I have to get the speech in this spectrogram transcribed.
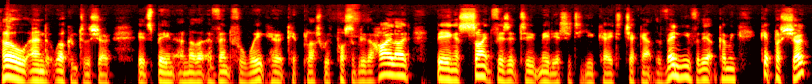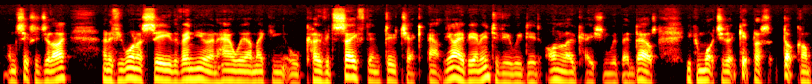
Hello and welcome to the show. It's been another eventful week here at Kit Plus, with possibly the highlight being a site visit to Media City UK to check out the venue for the upcoming Kit Plus show on the 6th of July. And if you want to see the venue and how we are making all COVID safe, then do check out the IABM interview we did on location with Ben Dales. You can watch it at kitplus.com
